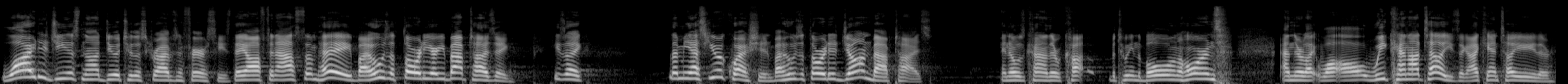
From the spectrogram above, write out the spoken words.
Why did Jesus not do it to the scribes and Pharisees? They often ask them, Hey, by whose authority are you baptizing? He's like, Let me ask you a question. By whose authority did John baptize? And it was kind of, they were caught between the bull and the horns. And they're like, well, we cannot tell you. He's like, I can't tell you either.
